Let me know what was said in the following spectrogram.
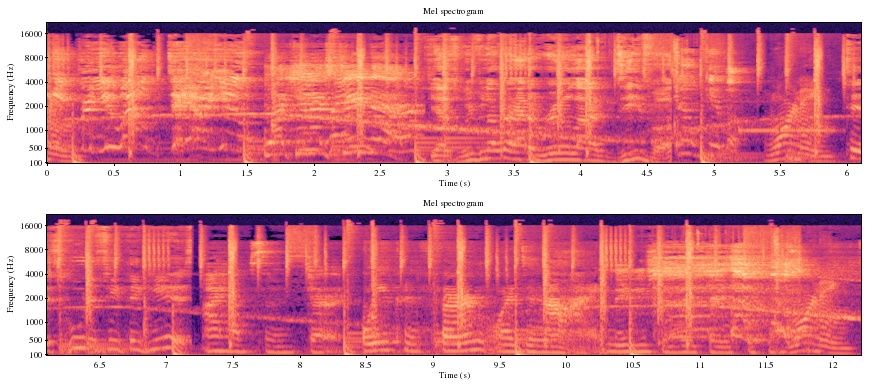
Warning. For you, how dare you! Why can't I see that? Yes, we've never had a real life diva. Don't give a Warning. Says, who does he think he is? I have some dirt. Will you confirm or deny? Maybe you should rephrase the Warning.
